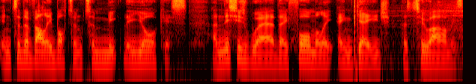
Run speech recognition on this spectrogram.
into the valley bottom to meet the Yorkists. And this is where they formally engage as two armies.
